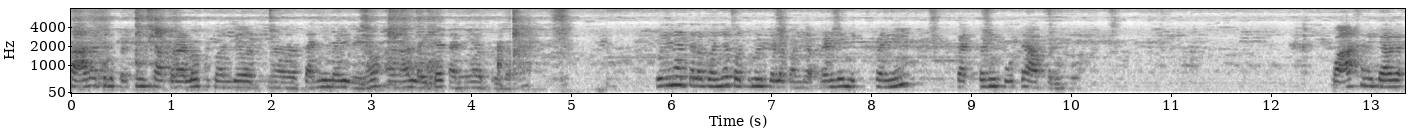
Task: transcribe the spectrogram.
சாதத்துக்கு பிரச்சனை சாப்பிட்ற அளவுக்கு கொஞ்சம் தண்ணி மாதிரி வேணும். அதனால் லைட்டாக தண்ணியாக விட்டுக்கிறேன். புதினா தலை கொஞ்சம் கொத்தமல்லி தலை கொஞ்சம். ரெண்டையும் மிக்ஸ் பண்ணி கட் பண்ணி போட்டு ஆஃப் பண்ணிக்கலாம். வாசனைக்காக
